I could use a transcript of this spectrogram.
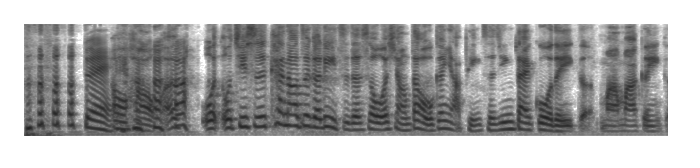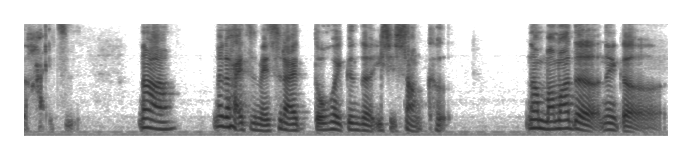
嗯、对，对哦好，呃，我我其实看到这个例子的时候，我想到我跟亚萍曾经带过的一个妈妈跟一个孩子。那那个孩子每次来都会跟着一起上课。那妈妈的那个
